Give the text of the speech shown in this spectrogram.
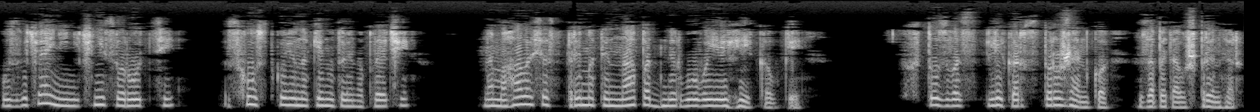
у звичайній нічній сорочці, з хусткою, накинутою на плечі, намагалася стримати напад нервової гикавки. Хто з вас лікар Стороженко? запитав Шпрингер.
